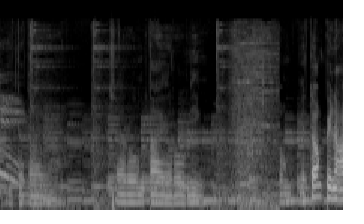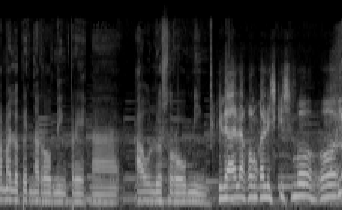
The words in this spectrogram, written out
Ito tayo. Sa room tayo, roaming. Itong- Ito ang pinakamalupit na roaming pre, na Aulus roaming. Kilala kong kaliskis mo. Oy.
